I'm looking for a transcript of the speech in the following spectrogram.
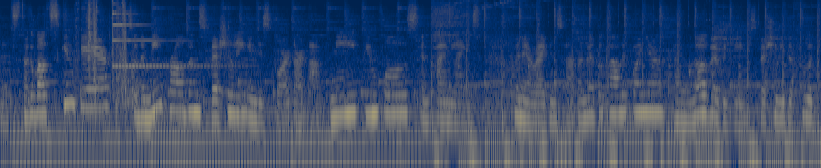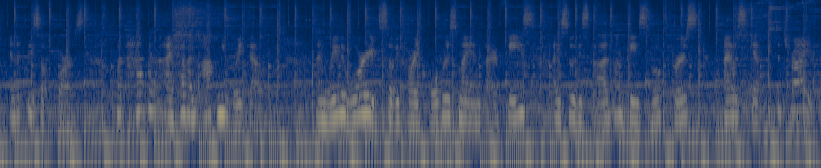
Let's talk about skincare. So the main problems, especially in this part, are acne, pimples, and fine lines. When I arrived in Sacramento, California, I love everything, especially the food and the place, of course. What happened? I have an acne breakout. I'm really worried, so before it covers my entire face, I saw this ad on Facebook. First, I was skeptic to try it.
